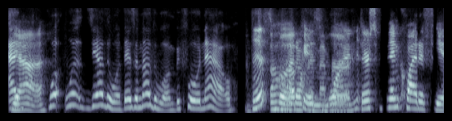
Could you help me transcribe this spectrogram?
and yeah. what was the other one? There's another one before now. This Oh, I book don't is remember. one. There's been quite a few.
